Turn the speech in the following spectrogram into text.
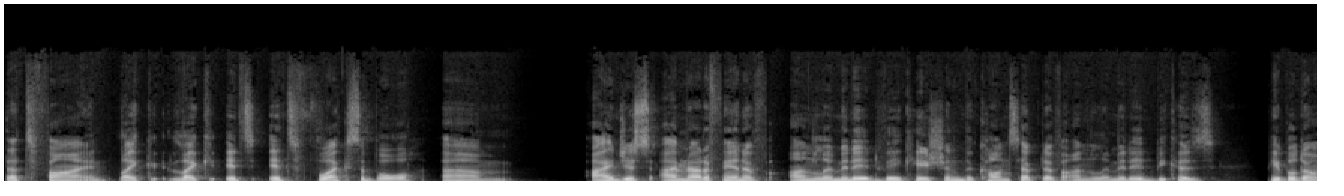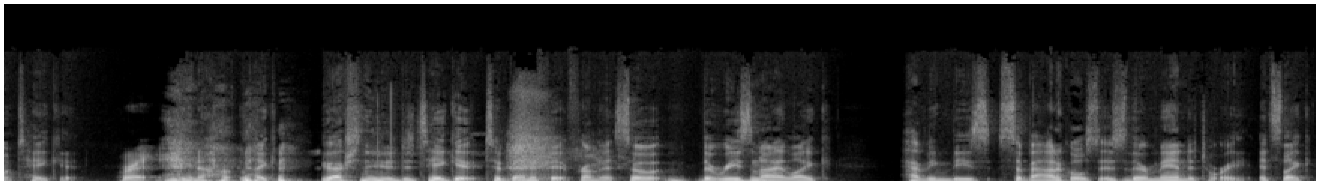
that's fine. Like like it's it's flexible. Um, I just I'm not a fan of unlimited vacation. The concept of unlimited because people don't take it. Right. You know, like you actually need to take it to benefit from it. So the reason I like having these sabbaticals is they're mandatory. It's like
